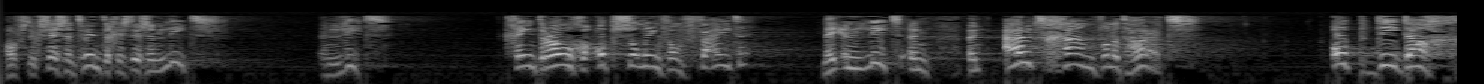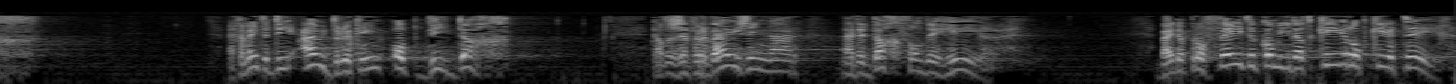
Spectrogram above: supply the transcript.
Hoofdstuk 26 is dus een lied. Een lied. Geen droge opsomming van feiten. Nee, een lied, een, een uitgaan van het hart. Op die dag. En gemeente, die uitdrukking op die dag. Dat is een verwijzing naar, naar de dag van de Heer. Bij de profeten kom je dat keer op keer tegen.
